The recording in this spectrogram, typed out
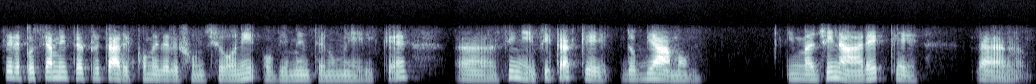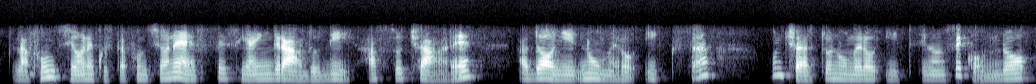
se le possiamo interpretare come delle funzioni, ovviamente numeriche, eh, significa che dobbiamo immaginare che la, la, funzione, questa funzione f, sia in grado di associare ad ogni numero x un certo numero y secondo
